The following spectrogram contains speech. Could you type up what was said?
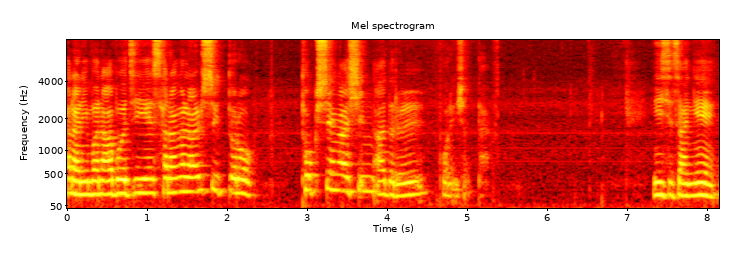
하나님은 아버지의 사랑을 알 수 있도록 독생하신 아들을 보내셨다. 이 세상에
